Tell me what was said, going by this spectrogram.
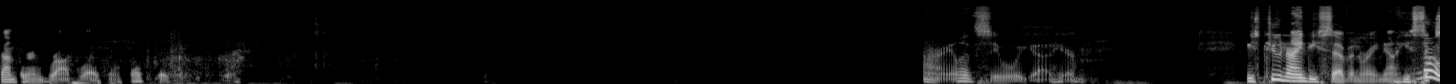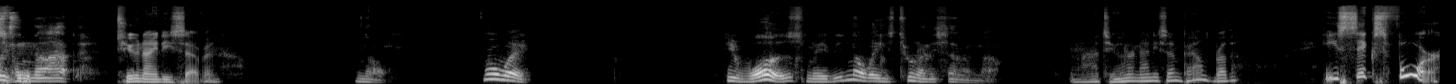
Gunther and Brock Lesnar. Let's go. All right, let's see what we got here. He's 297 right now. He's No, 6'4", he's not. 297. No. No way. He was, maybe. No way he's 297 now. Uh, 297 pounds, brother. He's 6'4".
